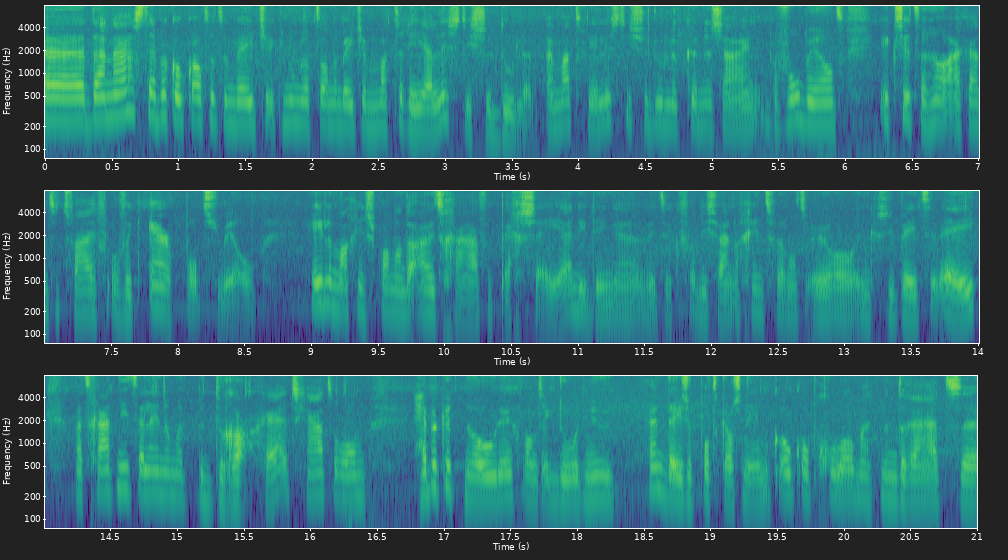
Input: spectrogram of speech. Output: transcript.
Uh, daarnaast heb ik ook altijd een beetje, ik noem dat dan een beetje materialistische doelen. En materialistische doelen kunnen zijn bijvoorbeeld, ik zit er heel erg aan te twijfelen of ik AirPods wil. Helemaal geen spannende uitgaven per se. Hè. Die dingen, weet ik veel, die zijn nog geen 200 euro inclusief BTW. Maar het gaat niet alleen om het bedrag. Hè. Het gaat erom, heb ik het nodig? Want ik doe het nu, hè, deze podcast neem ik ook op gewoon met mijn draad, uh,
